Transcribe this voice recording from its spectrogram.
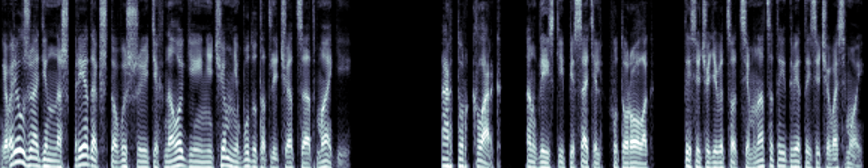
Говорил же один наш предок, что высшие технологии ничем не будут отличаться от магии. Артур Кларк, английский писатель, футуролог, 1917-2008.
